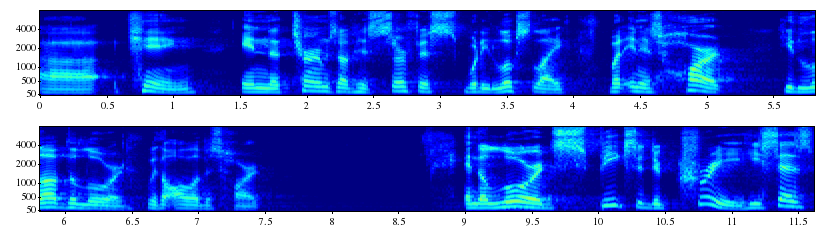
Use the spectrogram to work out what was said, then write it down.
uh, king in the terms of his surface, what he looks like, but in his heart, he loved the Lord with all of his heart. And the Lord speaks a decree. He says,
